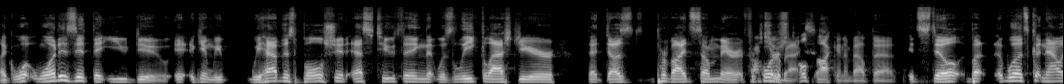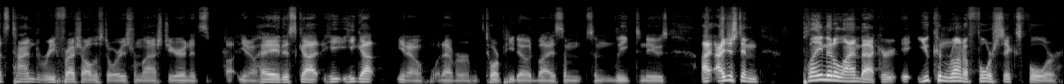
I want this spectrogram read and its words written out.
Like what what is it that you do? It, again, we we have this bullshit S2 thing that was leaked last year that does provide some merit for Gosh, quarterbacks. Still talking about that. It's still, but well, it's now it's time to refresh all the stories from last year, and it's uh, you know, hey, this got he he got you know whatever torpedoed by some some leaked news. I, I just am playing middle linebacker. It, you can run a four six four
